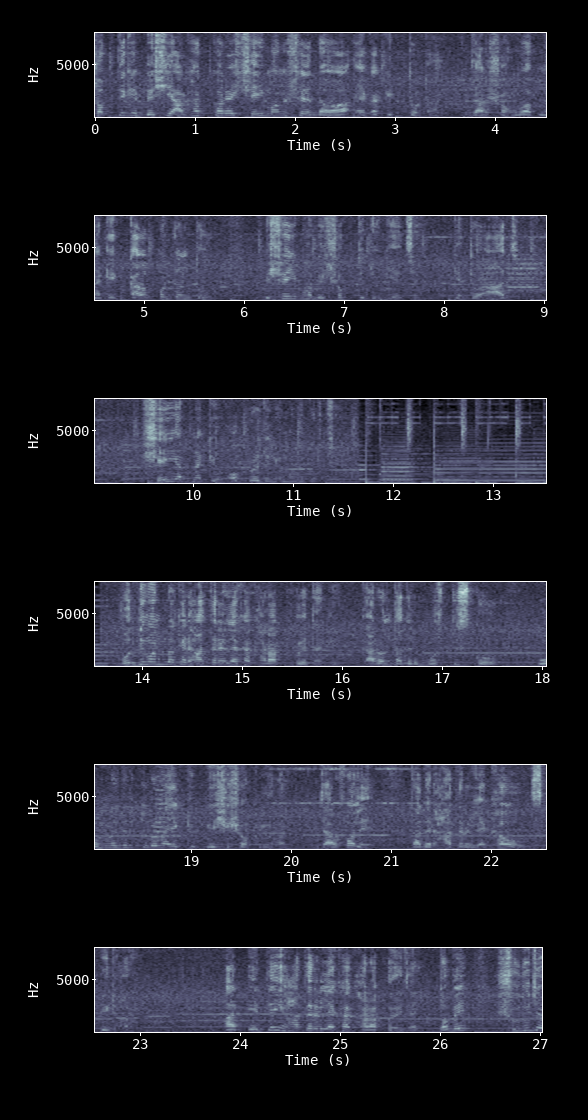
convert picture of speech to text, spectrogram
সব থেকে বেশি আঘাত করে সেই মানুষের দেওয়া একাকিত্বটা, যার সঙ্গ আপনাকে কাল পর্যন্ত বিশেষভাবে শক্তি জুগিয়েছে, কিন্তু আজ সেই আপনাকে অপ্রয়োজনীয় মনে করছে। বুদ্ধিমান লোকের হাতের লেখা খারাপ হয়ে থাকে, কারণ তাদের মস্তিষ্ক অন্যদের তুলনায় একটু বেশি সক্রিয় হয়, যার ফলে তাদের হাতের লেখাও স্পিড হয়। আর এতেই হাতের লেখা খারাপ হয়ে যায়, তবে শুধু যে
